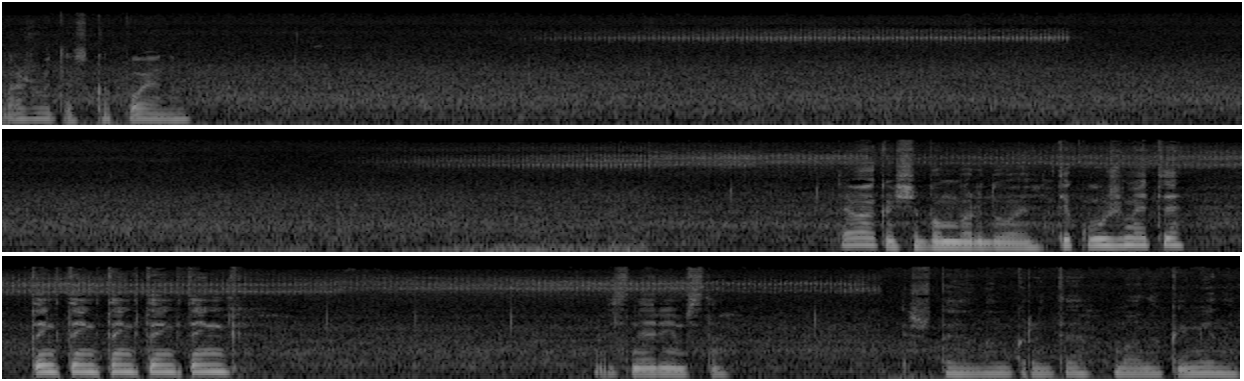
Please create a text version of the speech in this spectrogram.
Mažutės kapoja, nu. Tai va, kas čia bombarduoja. Tik užmeti, tink, tink, tink, tink, tink. Vis nerimsta. Štai anam krante mano kaimynai.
